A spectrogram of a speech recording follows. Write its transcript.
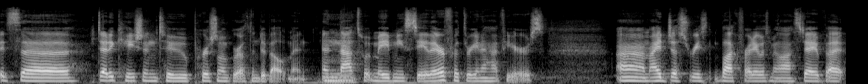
it's the dedication to personal growth and development, and that's what made me stay there for three and a half years. Um, I just recent Black Friday was my last day, but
